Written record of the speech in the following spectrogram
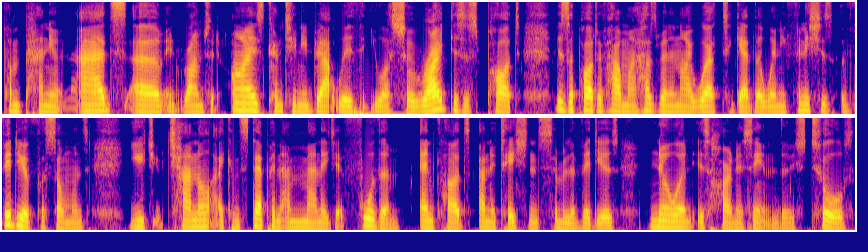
companion ads. Um, it rhymes with eyes. Continued that with "You are so right." This is part. This is a part of how my husband and I work together. When he finishes a video for someone's YouTube channel, I can step in and manage it for them end cards, annotations, similar videos. No one is harnessing those tools.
